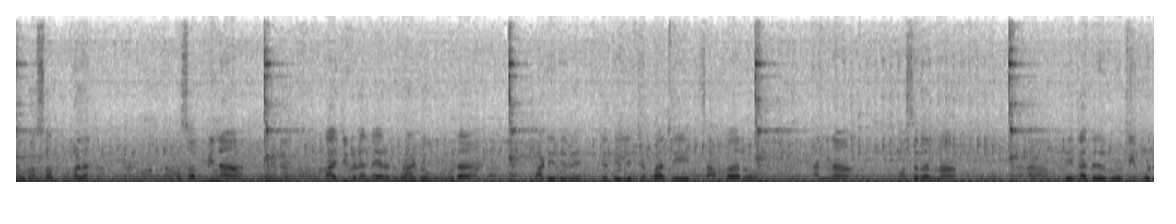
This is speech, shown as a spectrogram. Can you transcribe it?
ನಮ್ಮ ಸೊಪ್ಪುಗಳನ್ನು, ನಮ್ಮ ಸೊಪ್ಪಿನ ಬಾಜಿಗಳನ್ನು ಎರಡು ಮಾಡಿ ಕೂಡ ಮಾಡಿದ್ದೇವೆ. ಜೊತೆಯಲ್ಲಿ ಚಪಾತಿ, ಸಾಂಬಾರು, ಅನ್ನ, ಮೊಸರನ್ನ ಬೇಕಾದರೆ ರೋಟಿ ಕೂಡ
